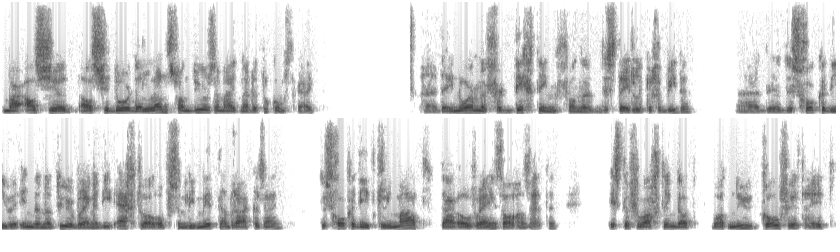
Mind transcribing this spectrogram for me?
maar als je, als je door de lens van duurzaamheid naar de toekomst kijkt, uh, de enorme verdichting van de, de stedelijke gebieden, uh, de, de schokken die we in de natuur brengen, die echt wel op zijn limiet aan het raken zijn, de schokken die het klimaat daar overheen zal gaan zetten, is de verwachting dat wat nu COVID heet,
